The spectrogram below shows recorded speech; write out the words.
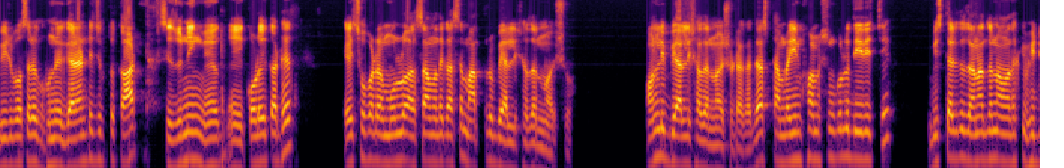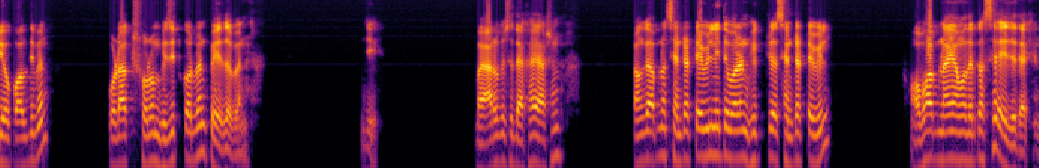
বিশ বছরের ঘুণের গ্যারান্টিযুক্ত কাঠ, সিজনিং কড়ই কাঠের, এই সোফাটার মূল্য আছে আমাদের কাছে মাত্র বিয়াল্লিশ হাজার নয়শো। অনলি বিয়াল্লিশ হাজার নয়শো টাকা। জাস্ট আমরা ইনফরমেশনগুলো দিয়ে দিচ্ছি। বিস্তারিত জানার জন্য আমাদেরকে ভিডিও কল দিবেন। প্রোডাক্ট শোরুম ভিজিট করবেন, পেয়ে যাবেন। জি। ভাই আরও কিছু দেখায়, আসেন। সঙ্গে আপনার সেন্টার টেবিল নিতে পারেন ভিক্টোরিয়া সেন্টার টেবিল অভাব নাই আমাদের কাছে, এই যে দেখেন।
